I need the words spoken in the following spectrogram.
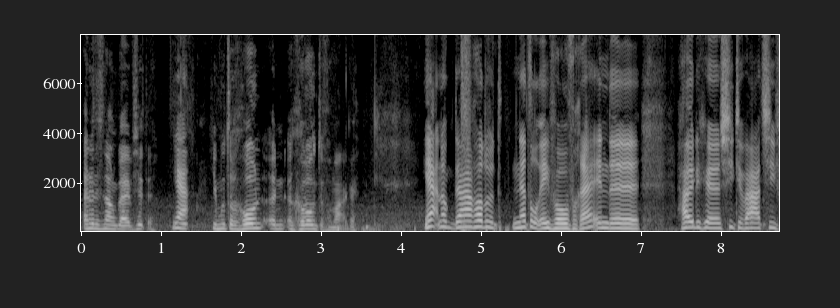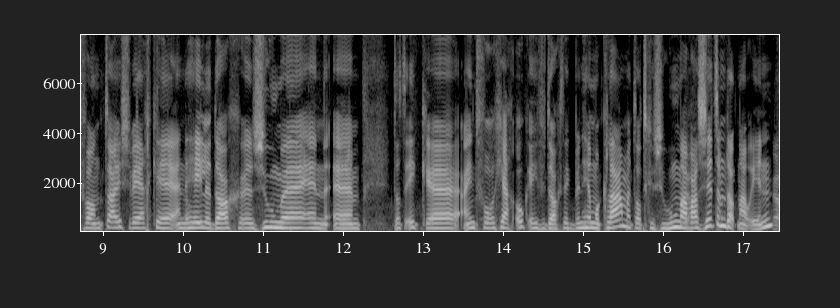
En dat is namelijk blijven zitten. Ja. Je moet er gewoon een, een gewoonte van maken. Ja, en ook daar hadden we het net al even over. Hè? In de huidige situatie van thuiswerken en de hele dag eh, zoomen. En ehm, dat ik eh, eind vorig jaar ook even dacht, ik ben helemaal klaar met dat gezoom. Maar Ja. waar zit hem dat nou in? Ja.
